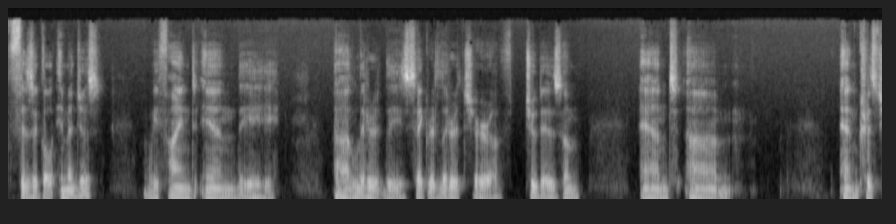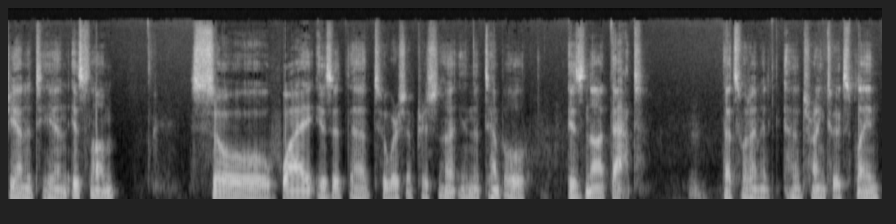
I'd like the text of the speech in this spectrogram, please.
physical images. We find in the uh, liter- the sacred literature of Judaism and um, and Christianity and Islam. So why is it that to worship Krishna in the temple is not that? That's what I'm uh, trying to explain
